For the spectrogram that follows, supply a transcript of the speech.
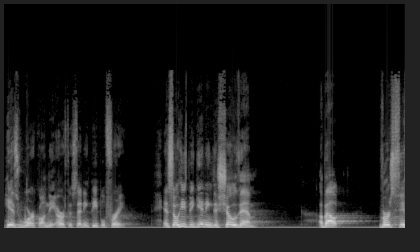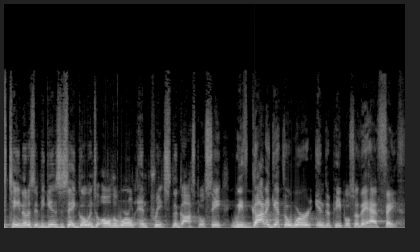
his work on the earth of setting people free. And so he's beginning to show them about verse 15. Notice it begins to say, Go into all the world and preach the gospel. See, we've got to get the word into people so they have faith.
